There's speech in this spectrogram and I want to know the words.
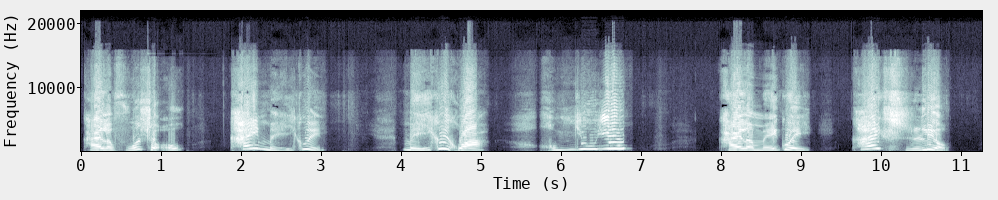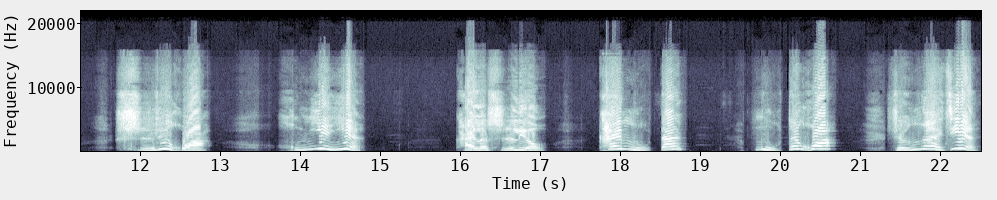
开了佛手，开玫瑰，玫瑰花红悠悠；开了玫瑰，开石榴，石榴花红艳艳；开了石榴，开牡丹，牡丹花。人爱见，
